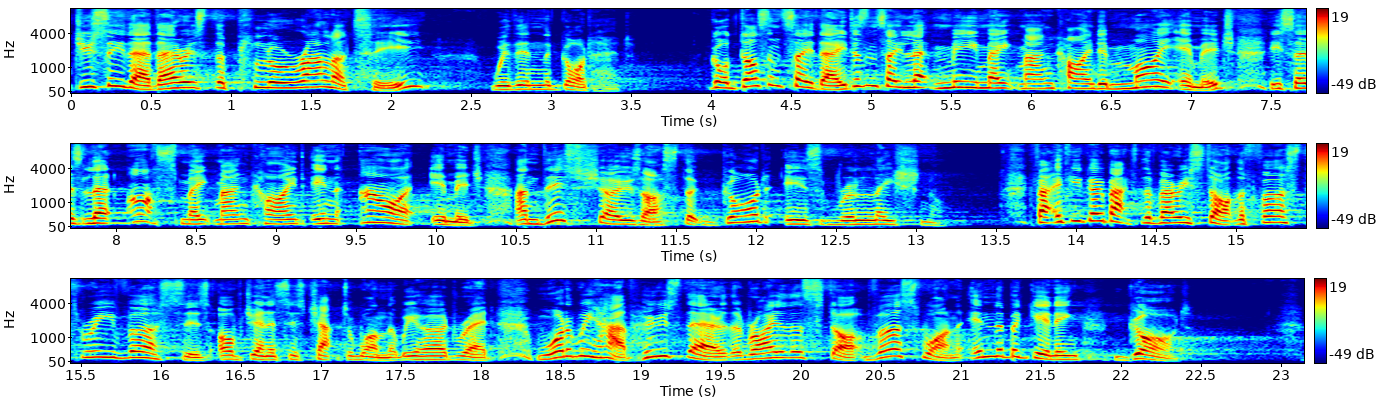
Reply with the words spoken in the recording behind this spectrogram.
Do you see there? There is the plurality within the Godhead. God doesn't say there, He doesn't say, let me make mankind in my image. He says, let us make mankind in our image. And this shows us that God is relational. In fact, if you go back to the very start, the first three verses of Genesis chapter 1 that we heard read, what do we have? Who's there at the right of the start? Verse 1 In the beginning, God.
